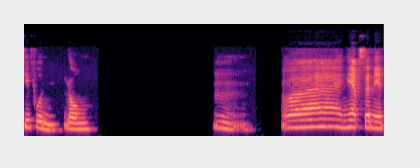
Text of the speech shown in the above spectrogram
ขี้ฝุ่นลง อืมว้ายเงียบสนิท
